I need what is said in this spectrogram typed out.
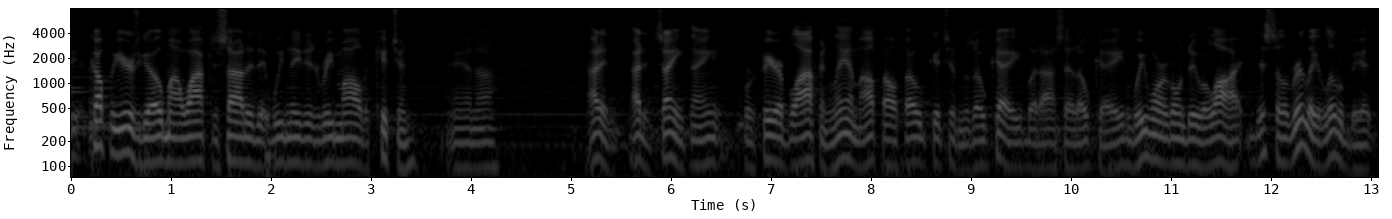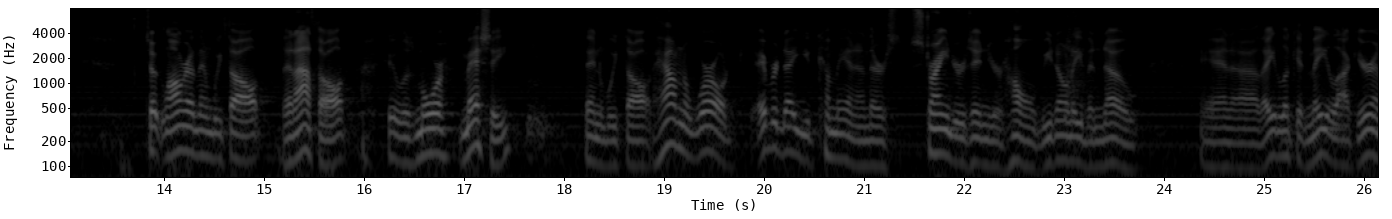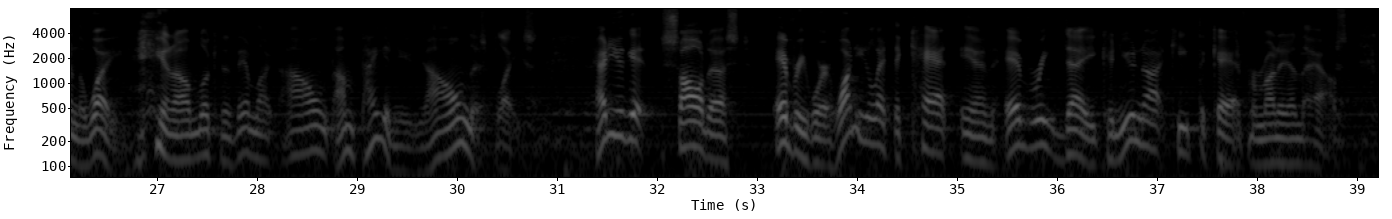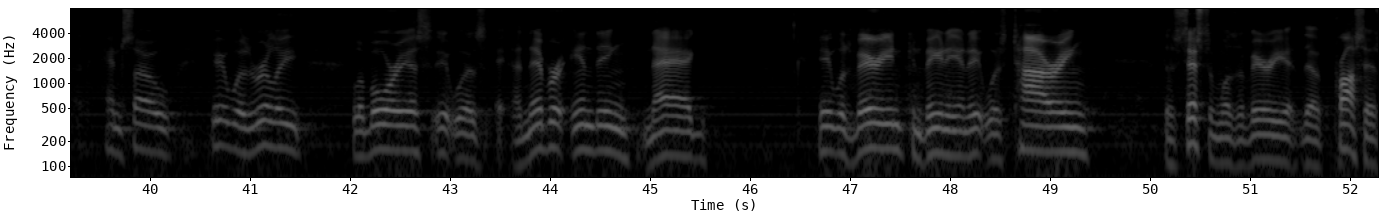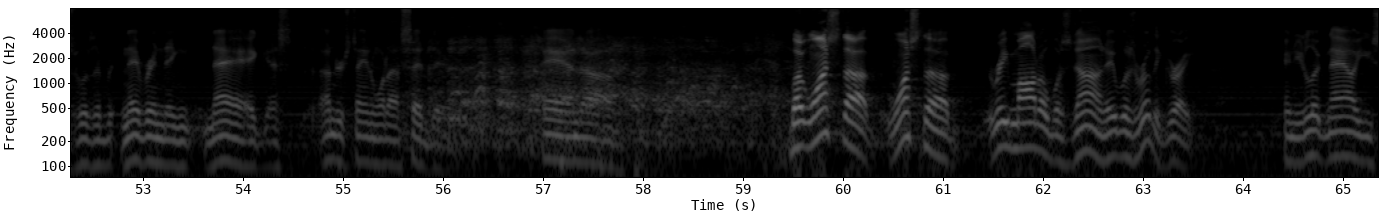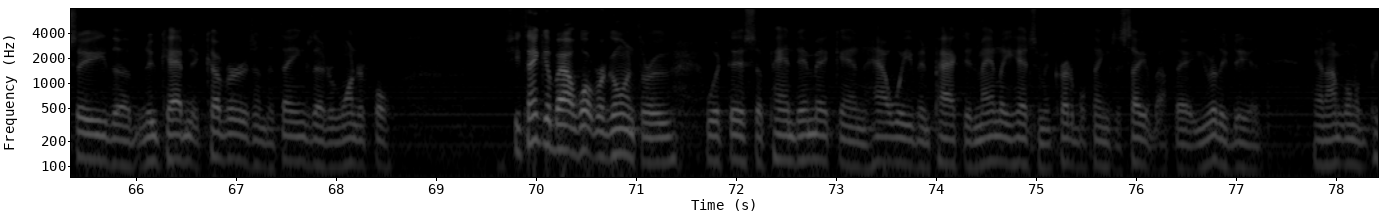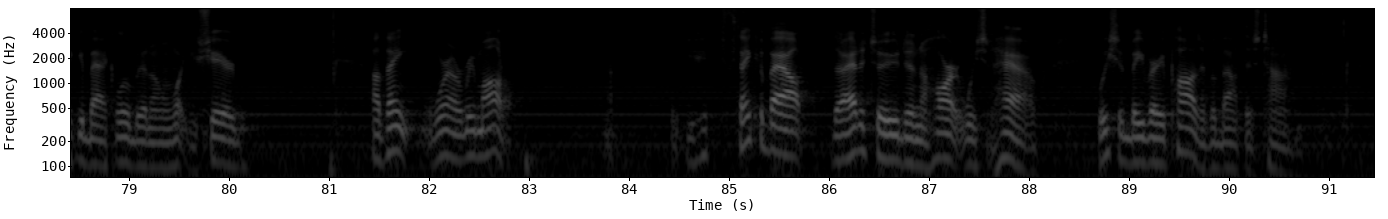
A couple years ago, my wife decided that we needed to remodel the kitchen, and uh, I didn't. I didn't say anything for fear of life and limb. I thought the old kitchen was okay, but I said okay, and we weren't going to do a lot, just a, really a little bit. Took longer than we thought, than I thought. It was more messy than we thought. How in the world? Every day you come in and there's strangers in your home you don't even know and uh, they look at me like you're in the way. you know, I'm looking at them like I own, I'm paying you. I own this place. How do you get sawdust everywhere? Why do you let the cat in every day? Can you not keep the cat from running in the house? And so it was really laborious. It was a never-ending nag. It was very inconvenient. It was tiring the system was a very, the process was a never-ending nag. That's- Understand what I said there. And, uh, but once the, once the remodel was done, it was really great. And you look now, you see the new cabinet covers and the things that are wonderful. So you think about what we're going through with this uh, pandemic and how we've impacted. Manley had some incredible things to say about that. You really did and I'm going to piggyback a little bit on what you shared. I think we're in a remodel. You think about the attitude and the heart we should have. We should be very positive about this time.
